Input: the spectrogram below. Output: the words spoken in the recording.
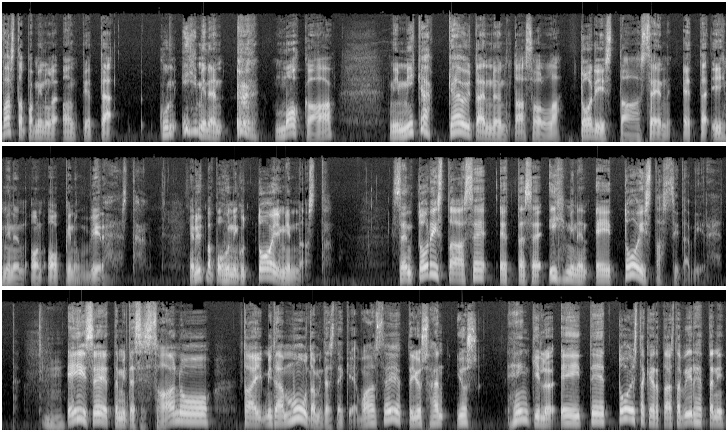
vastaapa minulle Antti, että kun ihminen mokaa, niin mikä käytännön tasolla todistaa sen, että ihminen on oppinut virheestään? Ja nyt mä puhun niin kuin toiminnasta. Sen todistaa se, että se ihminen ei toista sitä virhettä. Mm. Ei se, että mitä se sanoo tai mitään muuta, mitä se tekee, vaan se, että jos, hän, jos henkilö ei tee toista kertaa sitä virhettä, niin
